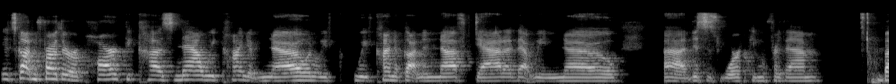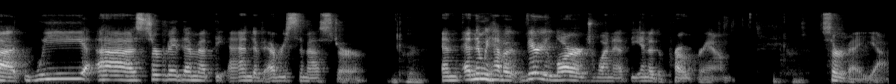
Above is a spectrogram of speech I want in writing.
it's gotten farther apart because now we kind of know and we've we've kind of gotten enough data that we know uh, this is working for them. But we uh, survey them at the end of every semester. Okay. And, and then we have a very large one at the end of the program okay. survey. Yeah.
